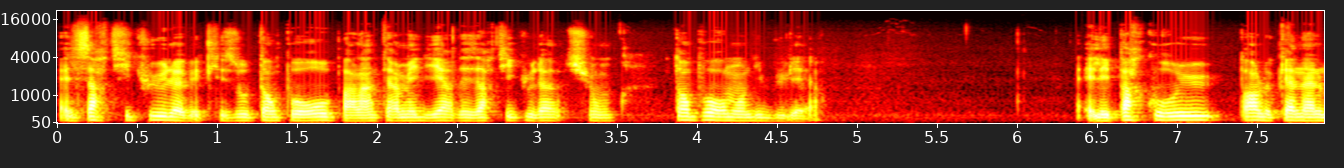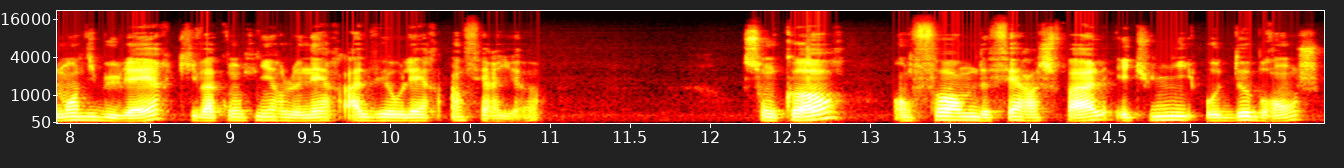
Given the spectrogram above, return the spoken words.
Elle s'articule avec les os temporaux par l'intermédiaire des articulations temporomandibulaires. Elle est parcourue par le canal mandibulaire qui va contenir le nerf alvéolaire inférieur. Son corps, en forme de fer à cheval, est uni aux deux branches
